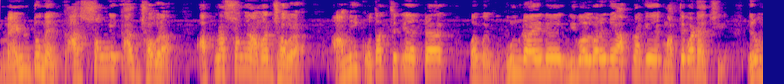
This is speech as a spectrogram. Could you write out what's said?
ম্যান টু ম্যান কার সঙ্গে কার ঝগড়া? আপনার সঙ্গে আমার ঝগড়া। আমি কোথার থেকে একটা গুন্ডা এনে রিভলভার এনে আপনাকে মারতে পাঠাচ্ছি? এরকম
